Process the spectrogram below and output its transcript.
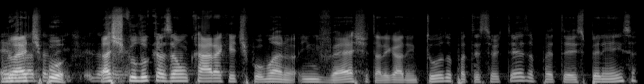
Não é tipo. Exatamente, Acho exatamente. que o Lucas é um cara que, tipo, mano, investe, tá ligado? Em tudo pra ter certeza, pra ter experiência.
